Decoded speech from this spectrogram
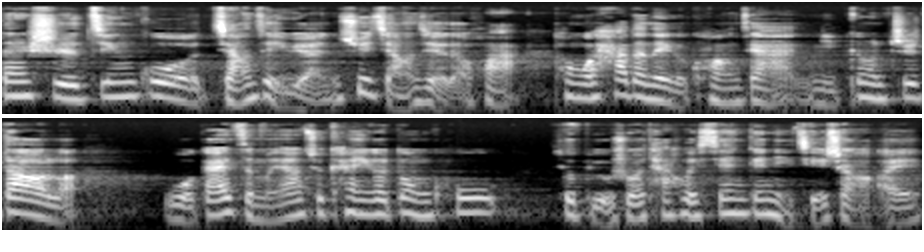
但是经过讲解员去讲解的话，通过他的那个框架，你更知道了我该怎么样去看一个洞窟。就比如说，他会先跟你介绍，哎，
